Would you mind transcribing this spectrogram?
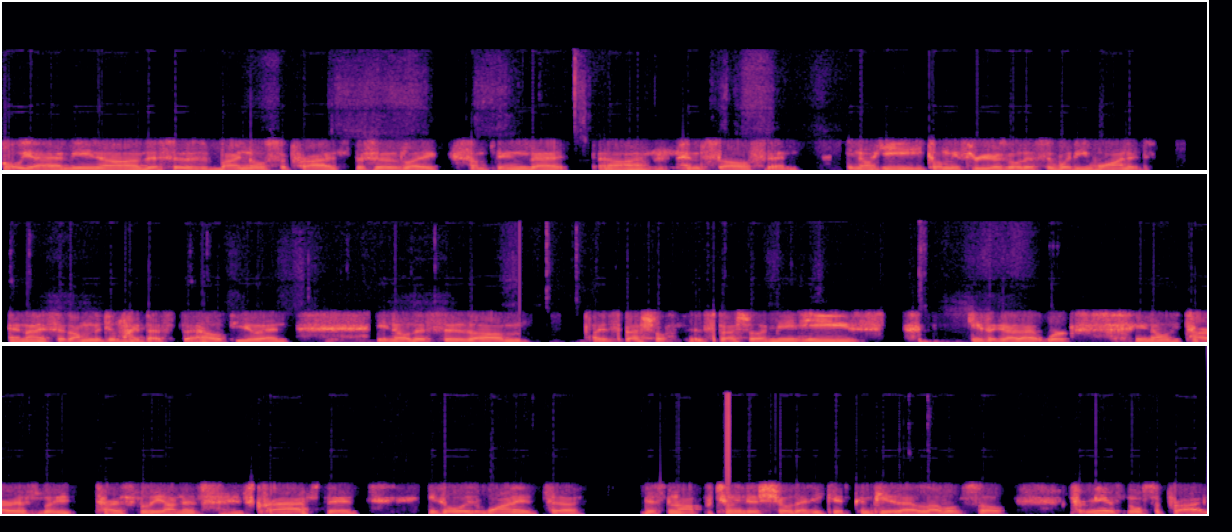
Oh yeah, I mean, uh, this is by no surprise. This is like something that um, himself and you know he, he told me three years ago. This is what he wanted and I said I'm going to do my best to help you. And you know, this is um, it's special. It's special. I mean, he's he's a guy that works, you know, tirelessly tirelessly on his his craft, and he's always wanted to just an opportunity to show that he could compete at that level. So for me, it's no surprise.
